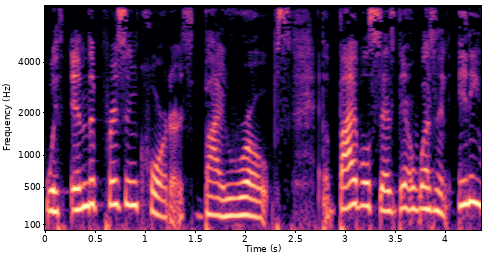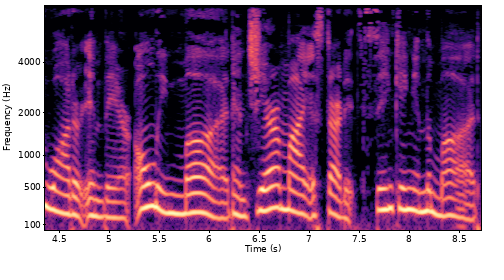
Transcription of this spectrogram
within the prison quarters by ropes. The Bible says there wasn't any water in there, only mud. And Jeremiah started sinking in the mud.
